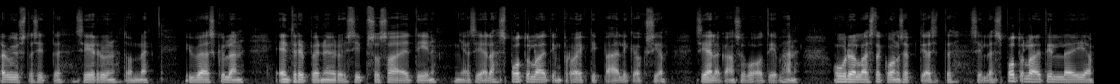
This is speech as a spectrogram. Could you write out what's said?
rystä sitten siirryin tonne Jyväskylän Entrepreneurship Societyin ja siellä Spotlightin projektipäälliköksi. Ja siellä kanssa luotiin vähän uudenlaista konseptia sitten sille Spotlightille. Ja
